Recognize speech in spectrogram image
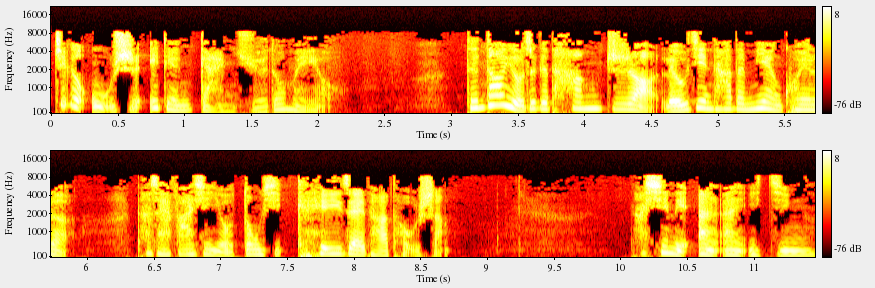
这个武士一点感觉都没有。等到有这个汤汁啊流进他的面盔了。他才发现有东西 K 在他头上，他心里暗暗一惊，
